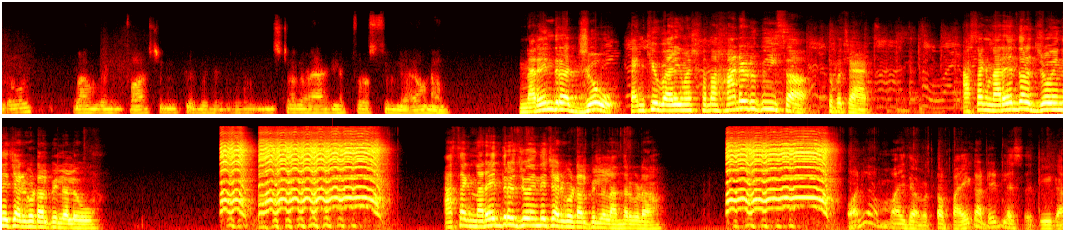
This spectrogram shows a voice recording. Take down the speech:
bro Narendra Jo thank you very much for the hundred rupees super chat అసలు నరేంద్ర జో ఇందే చాట్ కొట్టాలి పిల్లలు అసలు నరేంద్ర జో ఇందే చాట్ కొట్టాలి పిల్లలు అందరు కూడా పోనీ అమ్మా ఇది మొత్తం తీగ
